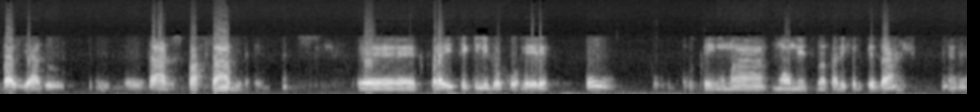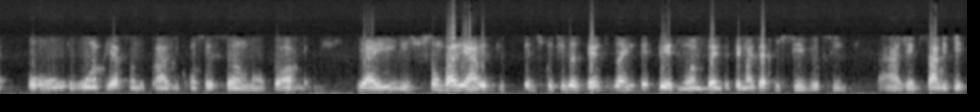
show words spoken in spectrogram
baseado nos dados passados. É, para esse equilíbrio ocorrer, ou tem uma, um aumento na tarifa de pedágio, né, ou uma ampliação do prazo de concessão na outorga. E aí, isso são variáveis que são discutidas dentro da NTT, no âmbito da NTT, mas é possível, sim. Tá? A gente sabe que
